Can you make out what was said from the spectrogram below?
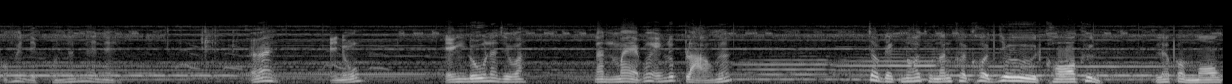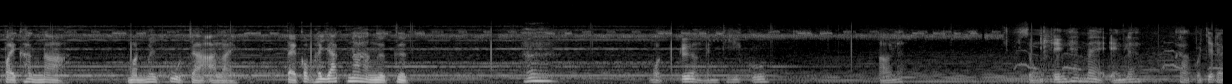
ของไอ้เด็กคนนั้นแน่ๆเอ้ย ไอ้หนู เอ็งดูนั่นสิวะ นั่นแม่ของเอ็งหรือเปล่าเนอะเจ้าเด็กน้อยคนนั้นค่อยๆ ยืดคอขึ้น แล้วก็มองไปข้างหน้า มันไม่พูดจาอะไร แต่ก็พยักหน้าเงึกๆเฮ้ยหมดเรื่องกันทีกู เอาละส่งเองให้แม่เองแล้วข้าก็จะได้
